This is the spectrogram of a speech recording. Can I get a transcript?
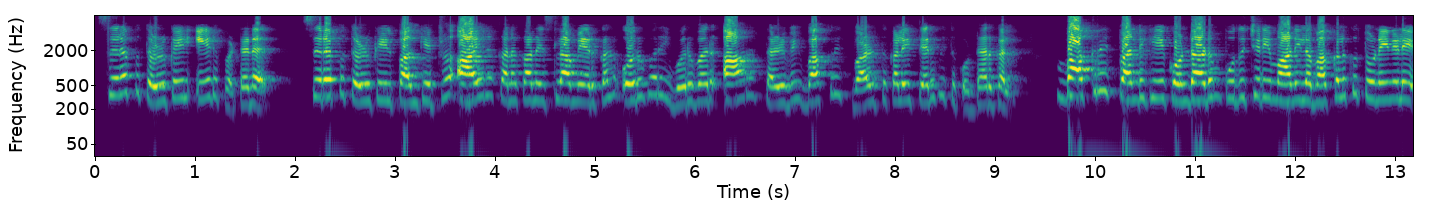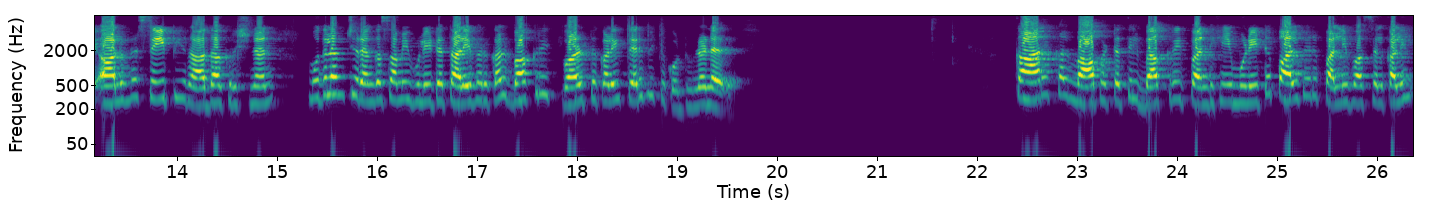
சிறப்பு தொழுகையில் ஈடுபட்டனர். சிறப்பு தொழுகையில் பங்கேற்று ஆயிரக்கணக்கான இஸ்லாமியர்கள் ஒருவரை ஒருவர் ஆற தழுவி பக்ரீத் வாழ்த்துக்களை தெரிவித்துக் கொண்டார்கள். பக்ரீத் பண்டிகையை கொண்டாடும் புதுச்சேரி மாநில மக்களுக்கு துணைநிலை ஆளுநர் சி. பி. ராதாகிருஷ்ணன் முதலமைச்சர் ரங்கசாமி உள்ளிட்ட தலைவர்கள் பக்ரீத் வாழ்த்துக்களை தெரிவித்துக் கொண்டுள்ளனர். காரைக்கால் மாவட்டத்தில் பக்ரீத் பண்டிகையை முன்னிட்டு பல்வேறு பள்ளிவாசல்களில்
